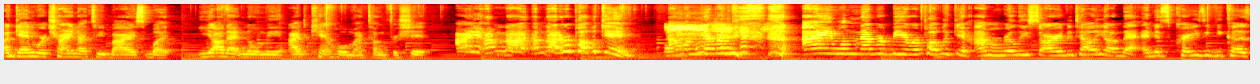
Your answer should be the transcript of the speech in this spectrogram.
again, we're trying not to be biased, but y'all that know me, I can't hold my tongue for shit. I, I'm not, I'm not a Republican. I will never be I will never be a Republican. I'm really sorry to tell y'all that. And it's crazy because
